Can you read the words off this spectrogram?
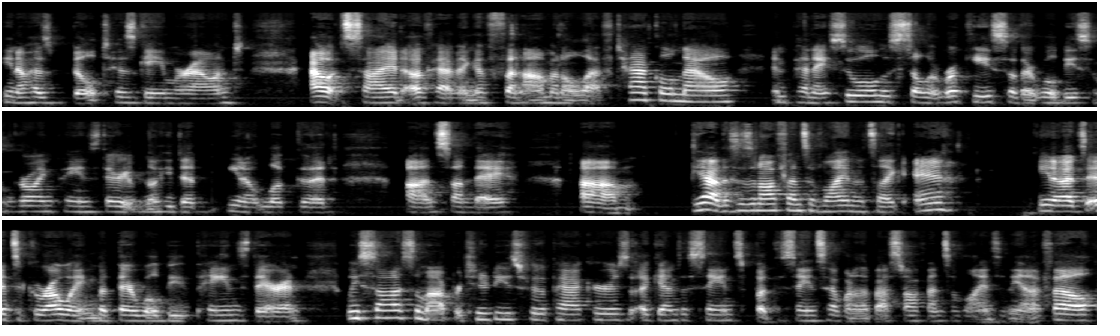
you know, has built his game around outside of having a phenomenal left tackle now and Penei Sewell, who's still a rookie. So there will be some growing pains there, even though he did, you know, look good on Sunday. Um, yeah, this is an offensive line that's like, eh, you know, it's it's growing, but there will be pains there. And we saw some opportunities for the Packers against the Saints, but the Saints have one of the best offensive lines in the NFL.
